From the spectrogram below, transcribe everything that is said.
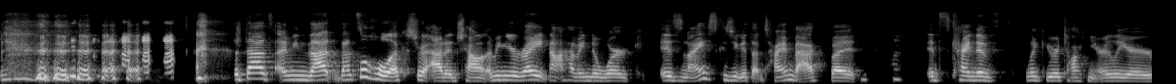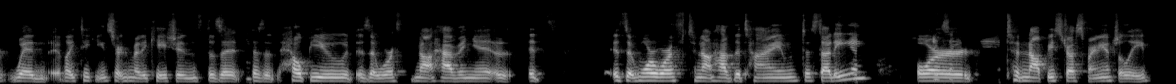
but that's i mean that that's a whole extra added challenge i mean you're right not having to work is nice because you get that time back but it's kind of like you were talking earlier when like taking certain medications does it does it help you is it worth not having it it's is it more worth to not have the time to study or to not be stressed financially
